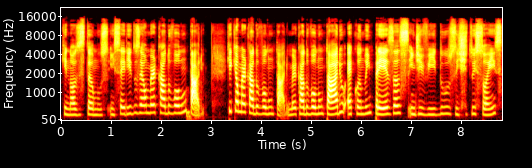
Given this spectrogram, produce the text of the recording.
que nós estamos inseridos, é o mercado voluntário. O que é o mercado voluntário? O mercado voluntário é quando empresas, indivíduos, instituições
